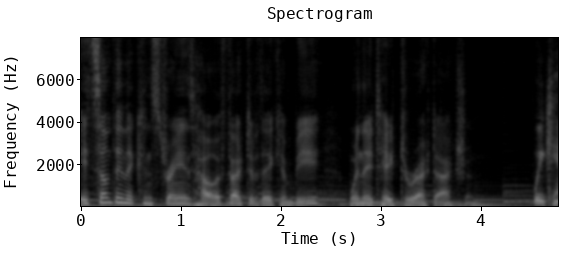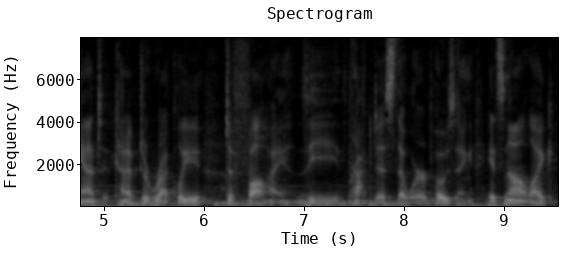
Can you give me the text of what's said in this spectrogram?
It's something that constrains how effective they can be when they take direct action. We can't kind of directly defy the practice that we're opposing. It's not like,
